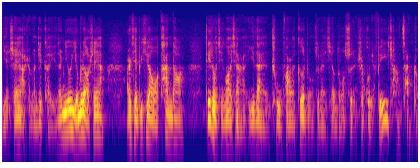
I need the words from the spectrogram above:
隐身啊什么，这可以，但是你又隐不了身啊，而且必须要我看到啊。这种情况下，一旦触发了各种作战行动，损失会非常惨重。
